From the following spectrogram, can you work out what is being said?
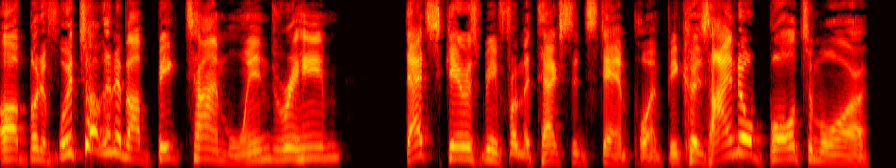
Uh, but if we're talking about big time wind, Raheem, that scares me from a Texan standpoint because I know Baltimore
